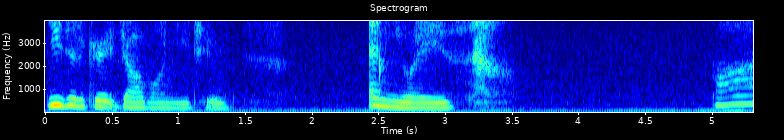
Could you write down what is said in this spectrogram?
you did a great job on YouTube. Anyways, bye.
